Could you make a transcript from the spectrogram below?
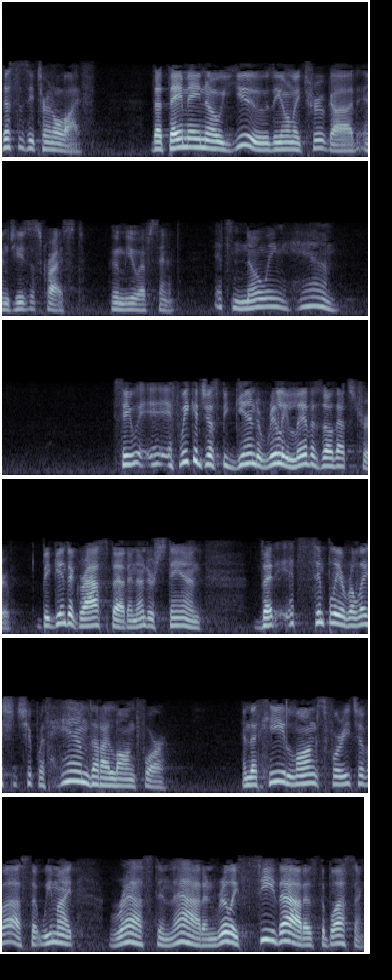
This is eternal life. That they may know you, the only true God, and Jesus Christ, whom you have sent. It's knowing Him. See, if we could just begin to really live as though that's true, begin to grasp that and understand that it's simply a relationship with Him that I long for, and that He longs for each of us, that we might rest in that and really see that as the blessing,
